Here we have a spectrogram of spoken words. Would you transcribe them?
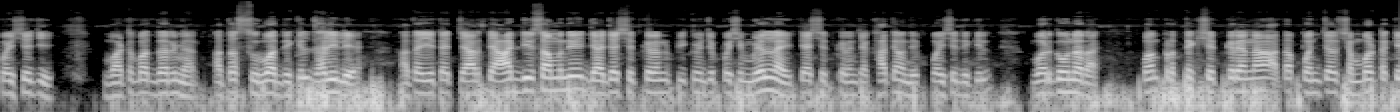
पैशाची वाटपादरम्यान आता सुरुवात देखील झालेली आहे. आता येत्या चार ते आठ दिवसामध्ये ज्या ज्या शेतकऱ्यांना पीक विम्याचे पैसे मिळेल नाही त्या शेतकऱ्यांच्या खात्यामध्ये पैसे देखील वर्ग होणार आहे. पण प्रत्येक शेतकऱ्यांना आता पंचा शंभर टक्के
